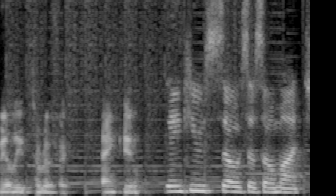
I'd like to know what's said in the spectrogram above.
really terrific. Thank you. Thank you so, so, so much.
